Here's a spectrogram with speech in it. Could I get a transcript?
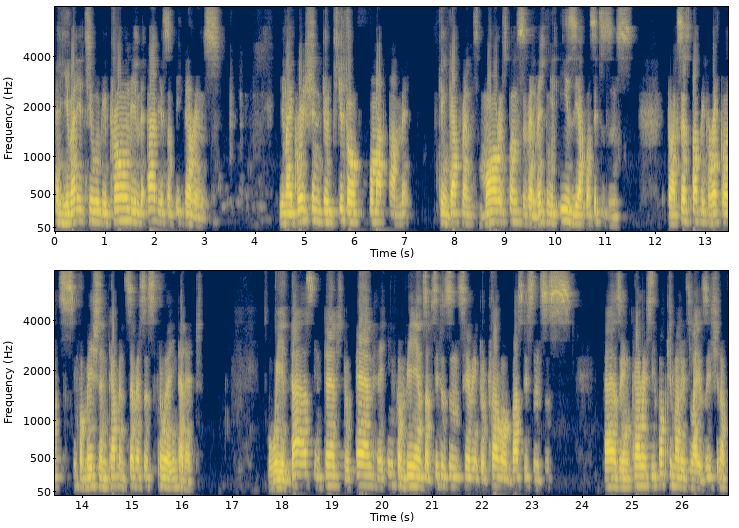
and humanity will be drowned in the abyss of ignorance. The migration to digital format are making governments more responsive and making it easier for citizens to access public records, information, and government services through the internet. We thus intend to end the inconvenience of citizens having to travel vast distances as we encourage the optimal utilization of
